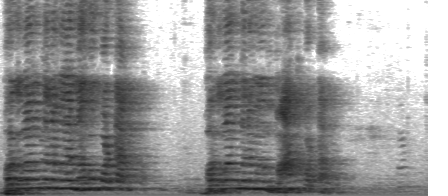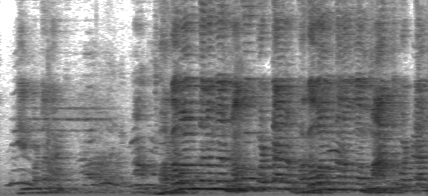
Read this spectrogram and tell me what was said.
ಭಗವಂತ ನಮಗೆ ನಗು ಕೊಟ್ಟ ಭಗವಂತ ನಮಗೆ ಮಾತು ಕೊಟ್ಟ ಏನ್ ಕೊಟ್ಟನ ಆ, ಭಗವಂತ ನಮಗೆ ನಗು ಕೊಟ್ಟಾನ ಭಗವಂತ ನಮಗೆ ಮಾತು ಕೊಟ್ಟಾನ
